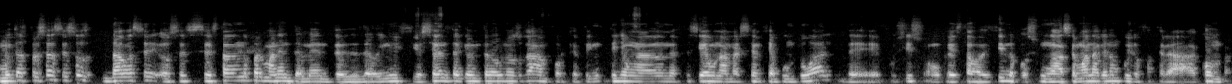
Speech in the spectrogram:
moitas persoas eso dábase, o sea, se está dando permanentemente desde o inicio, xente que entrou nos GAM porque tiña unha necesidade, unha emerxencia puntual de, pois pues iso, o que estaba dicindo, pois pues, unha semana que non puido facer a compra.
